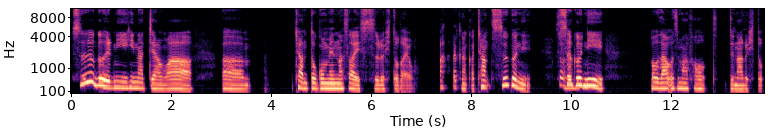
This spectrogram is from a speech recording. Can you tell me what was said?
すぐにひなちゃんは、あーちゃんとごめんなさいする人だよ。あだからなんかちゃん、すぐに、そうねすぐに、Oh, that was my fault ってなる人。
